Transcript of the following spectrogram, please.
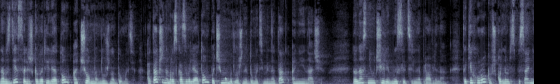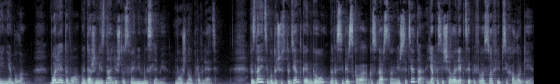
Нам с детства лишь говорили о том, о чем нам нужно думать. А также нам рассказывали о том, почему мы должны думать именно так, а не иначе. Но нас не учили мыслить целенаправленно. Таких уроков в школьном расписании не было. Более того, мы даже не знали, что своими мыслями можно управлять. Вы знаете, будучи студенткой НГУ Новосибирского государственного университета, я посещала лекции по философии и психологии.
